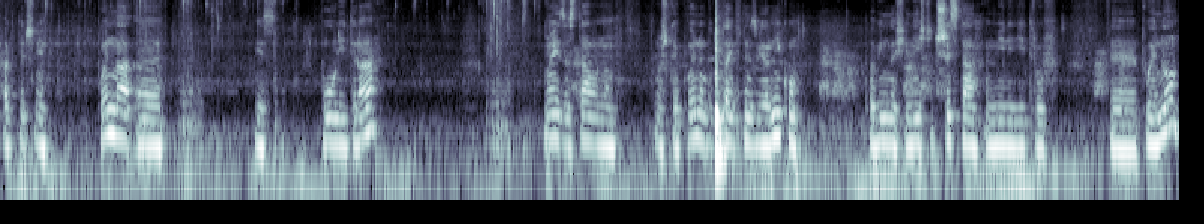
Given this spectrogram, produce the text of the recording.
faktycznie płyn ma e, jest pół litra. No i zostało nam troszkę płynu, bo tutaj w tym zbiorniku powinno się mieścić 300 ml e, płynu.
